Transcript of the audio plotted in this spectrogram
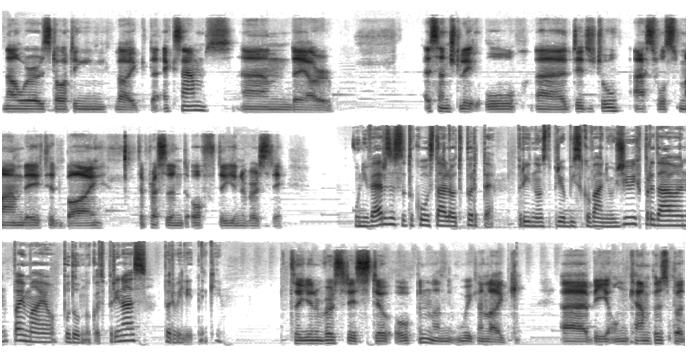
Now we're starting like the exams, and they are essentially all uh, digital, as was mandated by the president of the university. Univerze so tako ostale odprte, pridnost pri obiskovanju živih predavanj pa imajo, podobno kot pri nas, prvi letniki. The university is still open, and we can like uh, be on campus, but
